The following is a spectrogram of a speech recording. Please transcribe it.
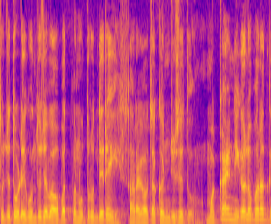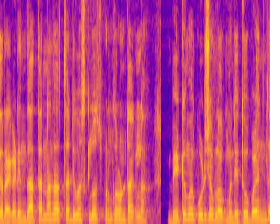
तुझे थोडे गुण तुझ्या भाऊपात पण उतरून दे रे. सारा गावचा कंजूस येतो मग काय निघालो परत घराकडे जाताना आजचा दिवस क्लोज पण करून टाकला. भेटू मग पुढच्या ब्लॉगमध्ये तोपर्यंत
